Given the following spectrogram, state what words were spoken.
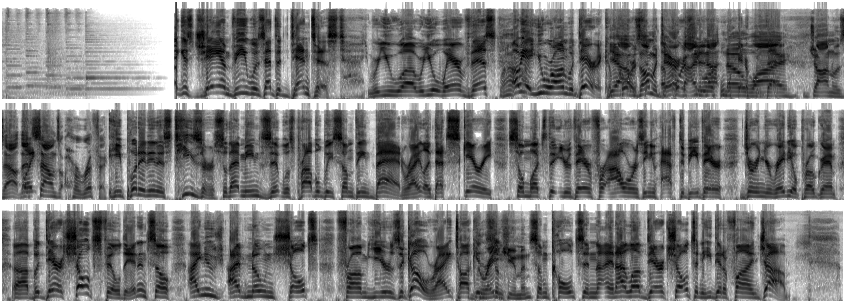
I guess JMV was at the dentist. Were you uh, were you aware of this? Well, oh yeah, you were on with Derek. Of yeah, course. I was on with Derek. I did not know why. John was out. That Like- sounds horrific. He put it in his teaser, so that means it was probably something bad, right? Like that's scary so much that you're there for hours and you have to be there during your radio program. Uh, but Derek Schultz filled in, and so I knew I've known Schultz from years ago, right? Talking Great some, human. some Colts, and and I love Derek Schultz, and he did a fine job.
